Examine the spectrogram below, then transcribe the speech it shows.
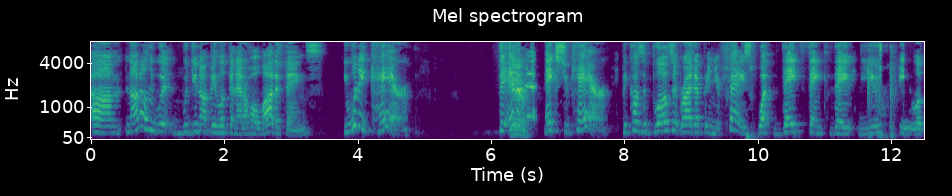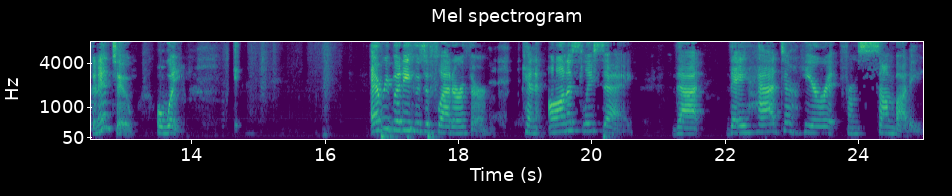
um, not only would, would you not be looking at a whole lot of things, you wouldn't care. The internet yeah. makes you care because it blows it right up in your face what they think they you should be looking into or what everybody who's a flat earther can honestly say that they had to hear it from somebody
